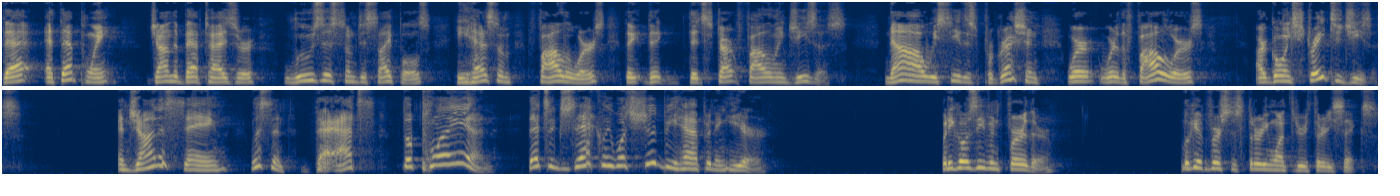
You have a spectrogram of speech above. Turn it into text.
that at that point, John the Baptizer loses some disciples. He has some followers that, that, that start following Jesus. Now we see this progression where, where the followers are going straight to Jesus. And John is saying, listen, that's the plan. That's exactly what should be happening here. But he goes even further. Look at verses 31 through 36.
